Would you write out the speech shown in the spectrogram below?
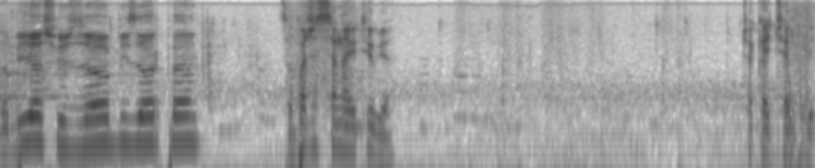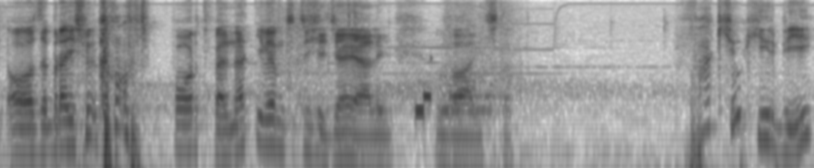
Zabijasz już zombie, Zorpek? Zobaczę scenę na YouTubie Czekaj, cierpli... O, zebraliśmy komuś portfel Nawet nie wiem co tu się dzieje, ale wywalić to Fuck you, Kirby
